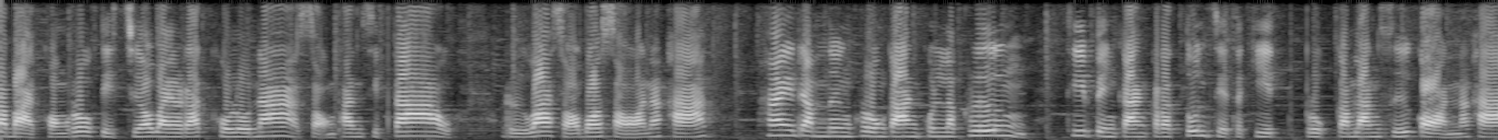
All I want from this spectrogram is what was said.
ระบาดของโรคติดเชื้อไวรัสโคโรนา 2019 หรือว่าสบศนะคะ ให้ดำเนินโครงการคนละครึ่ง ที่เป็นการกระตุ้นเศรษฐกิจปลุกกำลังซื้อก่อนนะคะ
